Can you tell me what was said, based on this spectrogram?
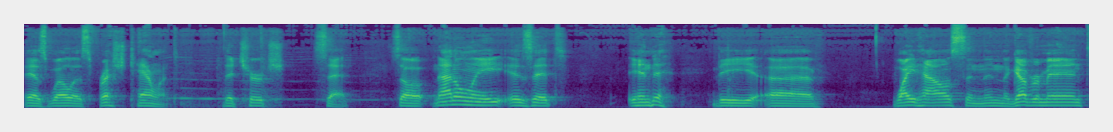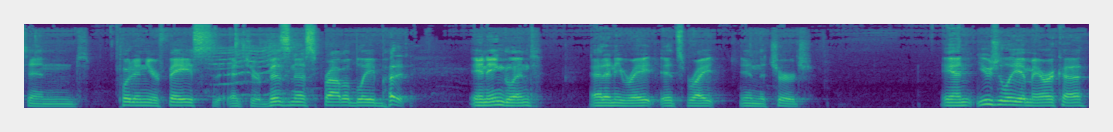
as well as fresh talent, the church said. So not only is it in the uh, White House and in the government and put in your face at your business, probably, but in England, at any rate, it's right in the church. And usually America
